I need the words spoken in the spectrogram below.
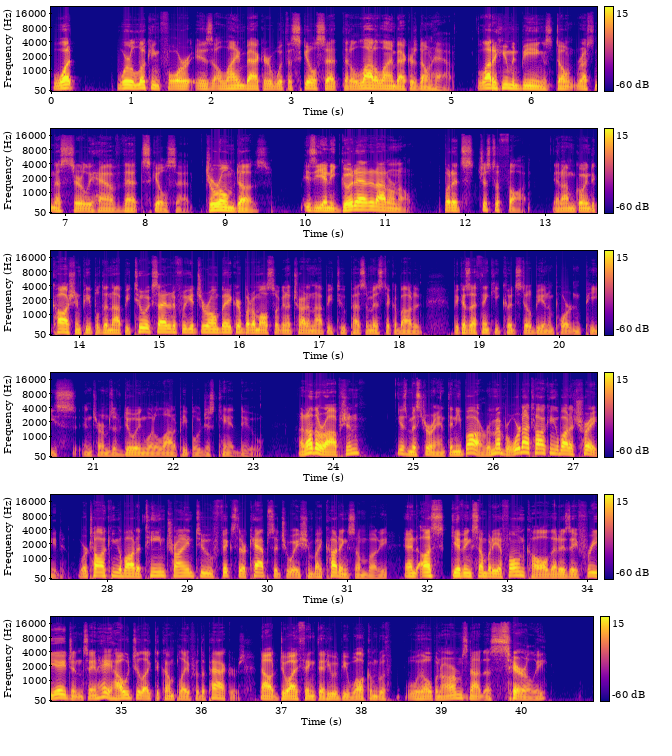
what we're looking for is a linebacker with a skill set that a lot of linebackers don't have. A lot of human beings don't necessarily have that skill set. Jerome does. Is he any good at it? I don't know. But it's just a thought. And I'm going to caution people to not be too excited if we get Jerome Baker, but I'm also going to try to not be too pessimistic about it because I think he could still be an important piece in terms of doing what a lot of people just can't do. Another option is Mr. Anthony Barr. Remember, we're not talking about a trade. We're talking about a team trying to fix their cap situation by cutting somebody and us giving somebody a phone call that is a free agent and saying, "Hey, how would you like to come play for the Packers?" Now, do I think that he would be welcomed with with open arms? Not necessarily.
